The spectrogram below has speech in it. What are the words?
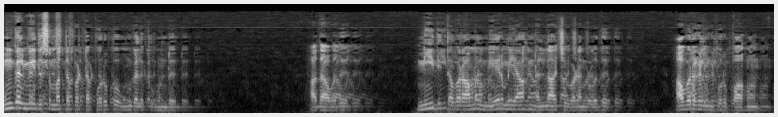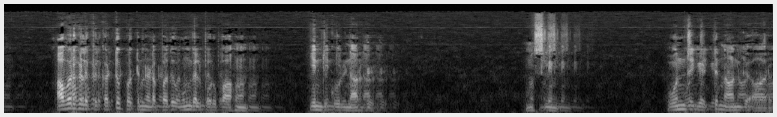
உங்கள் மீது சுமத்தப்பட்ட பொறுப்பு உங்களுக்கு உண்டு. அதாவது நீதி தவறாமல் நேர்மையாக நல்லாட்சி வழங்குவது அவர்களின் பொறுப்பாகும். அவர்களுக்கு கட்டுப்பட்டு நடப்பது உங்கள் பொறுப்பாகும் என்று கூறினார்கள். முஸ்லிம் ஒன்று எட்டு நான்கு ஆறு.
